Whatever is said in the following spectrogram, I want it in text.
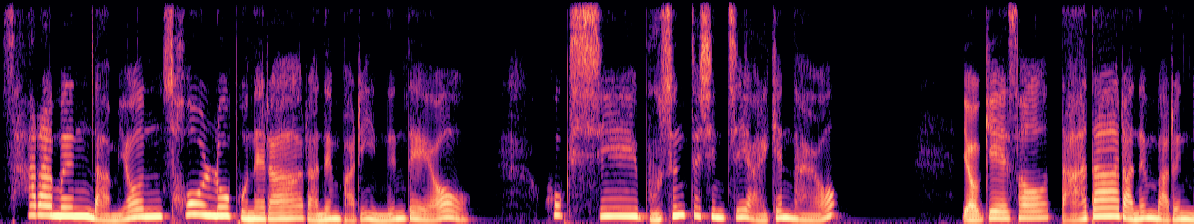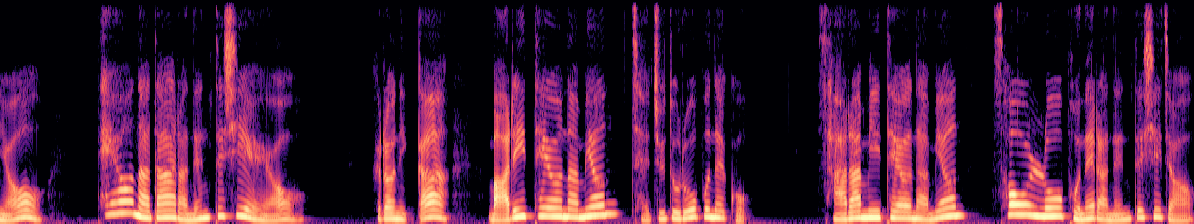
사람은 나면 서울로 보내라 라는 말이 있는데요. 혹시 무슨 뜻인지 알겠나요? 여기에서 나다라는 말은요, 태어나다라는 뜻이에요. 그러니까 말이 태어나면 제주도로 보내고 사람이 태어나면 서울로 보내라는 뜻이죠.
